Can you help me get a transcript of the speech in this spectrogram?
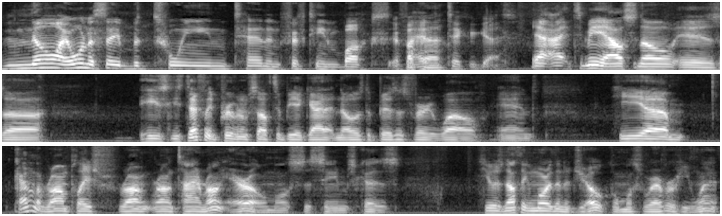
No, I want to say between ten and fifteen bucks if I had to take a guess. Yeah, I, to me, Al Snow is uh, he's he's definitely proven himself to be a guy that knows the business very well, and he um, kind of the wrong place, wrong wrong time, wrong era almost. It seems because he was nothing more than a joke almost wherever he went,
